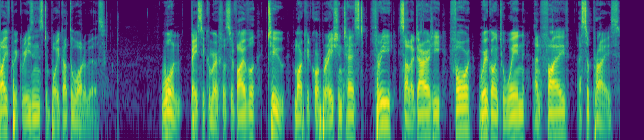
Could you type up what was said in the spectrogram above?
5 quick reasons to boycott the water bills. 1. Basic commercial survival. 2. Market corporation test. 3. Solidarity. 4. We're going to win. And 5. A surprise.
